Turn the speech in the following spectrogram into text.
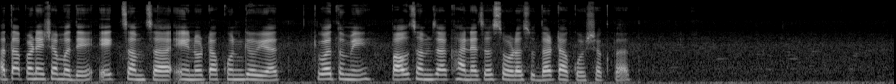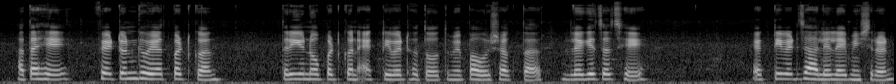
आता आपण याच्यामध्ये एक चमचा एनो टाकून घेऊयात. किंवा तुम्ही पाव चमचा खाण्याचा सोडासुद्धा टाकू शकतात. आता हे फेटून घेऊयात पटकन. तर इनो पटकन ॲक्टिवेट होतो तुम्ही पाहू शकतात. लगेचच हे ॲक्टिवेट झालेलं आहे मिश्रण.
